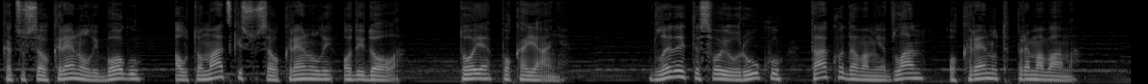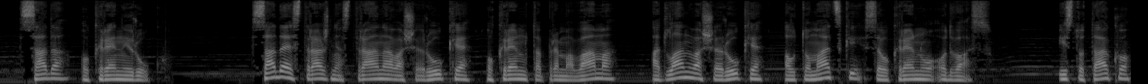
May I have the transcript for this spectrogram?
Kad su se okrenuli Bogu, automatski su se okrenuli od idola. To je pokajanje. Gledajte svoju ruku tako da vam je dlan okrenut prema vama. Sada okreni ruku. Sada je stražnja strana vaše ruke okrenuta prema vama, a dlan vaše ruke automatski se okrenuo od vas. Isto tako,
